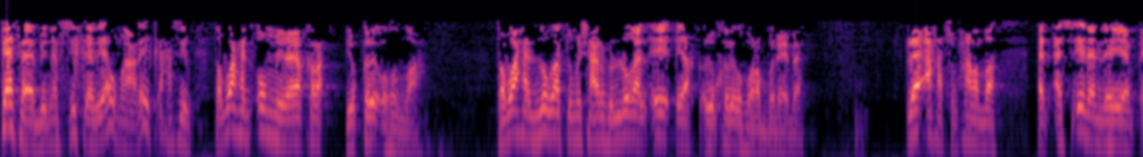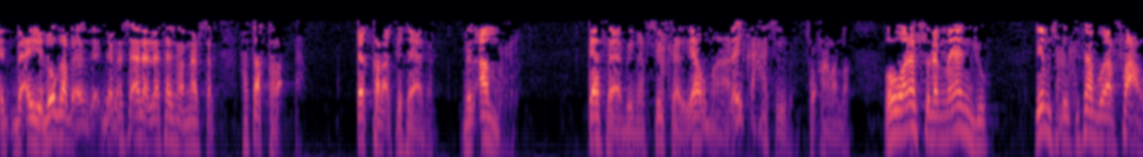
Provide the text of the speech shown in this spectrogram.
كفى بنفسك اليوم عليك حسيب. طب واحد أمي لا يقرأ يقرئه الله. طب واحد لغته مش عارف اللغة الإيه يقرئه رب العباد. لا أحد سبحان الله. الأسئلة اللي هي بأي لغة دي مسألة لا تشغل نفسك. هتقرأ. اقرأ كتابك بالأمر. كفى بنفسك اليوم عليك حسيبا سبحان الله. وهو نفسه لما ينجو يمسك الكتاب ويرفعه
